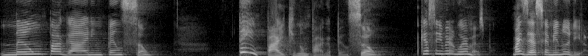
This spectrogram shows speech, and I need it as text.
não pagarem pensão. Tem pai que não paga pensão, porque é sem vergonha mesmo, mas essa é a minoria.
